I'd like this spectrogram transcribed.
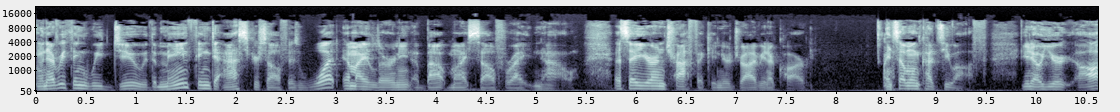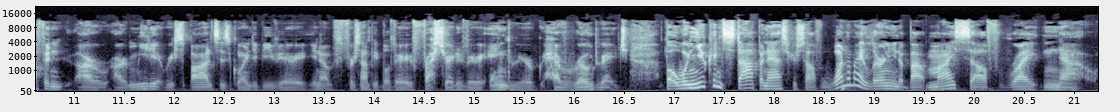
And everything we do, the main thing to ask yourself is, what am I learning about myself right now? Let's say you're in traffic and you're driving a car and someone cuts you off. You know you're often our, our immediate response is going to be very you know for some people very frustrated very angry or have road rage. But when you can stop and ask yourself what am i learning about myself right now?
